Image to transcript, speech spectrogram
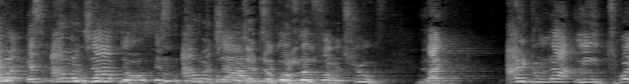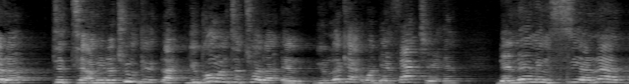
our, it's our job though. It's our job To to, go what look for the truth. Like I do not need Twitter to tell me the truth. Like you go into Twitter and you look at what they're fact checking. They're naming CNN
